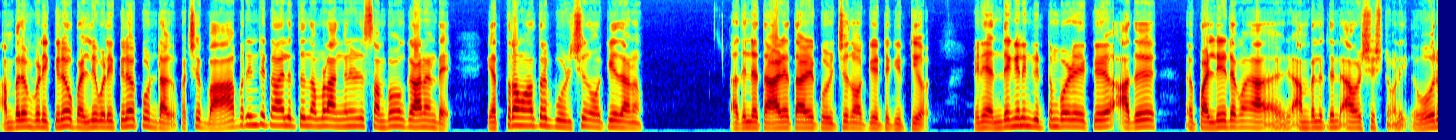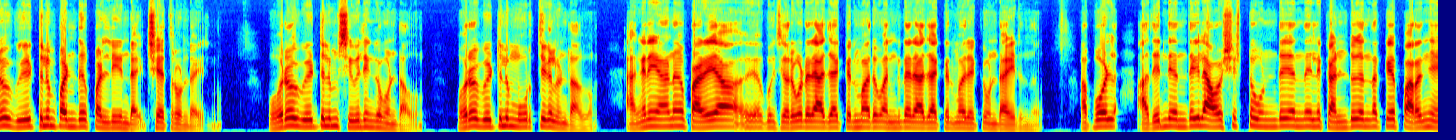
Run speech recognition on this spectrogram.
അമ്പലം പൊളിക്കലോ പള്ളി പൊളിക്കലോ ഒക്കെ ഉണ്ടാകും. പക്ഷേ ബാബറിന്റെ കാലത്ത് നമ്മൾ അങ്ങനെ ഒരു സംഭവം കാണണ്ടേ? എത്രമാത്രം കുഴിച്ചു നോക്കിയതാണ്? അതിന്റെ താഴെ താഴെ കുഴിച്ചു നോക്കിയിട്ട് കിട്ടിയോ? പിന്നെ എന്തെങ്കിലും കിട്ടുമ്പോഴേക്ക് അത് പള്ളിയുടെ അമ്പലത്തിന്റെ അവശിഷ്ടമാണ്. ഓരോ വീട്ടിലും പണ്ട് പള്ളി ഉണ്ടായി ക്ഷേത്രം ഉണ്ടായിരുന്നു. ഓരോ വീട്ടിലും ശിവലിംഗം ഉണ്ടാകും. ഓരോ വീട്ടിലും മൂർത്തികൾ ഉണ്ടാകും അങ്ങനെയാണ് പഴയ ചെറുകിട രാജാക്കന്മാരും വൻകിട രാജാക്കന്മാരൊക്കെ ഉണ്ടായിരുന്നത്. അപ്പോൾ അതിന്റെ എന്തെങ്കിലും അവശിഷ്ടം ഉണ്ട് എന്നതിൽ കണ്ടു എന്നൊക്കെ പറഞ്ഞ്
